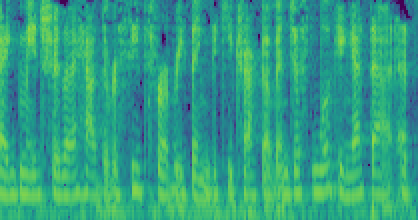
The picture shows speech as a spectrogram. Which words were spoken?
I made sure that I had the receipts for everything to keep track of and just looking at that at,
